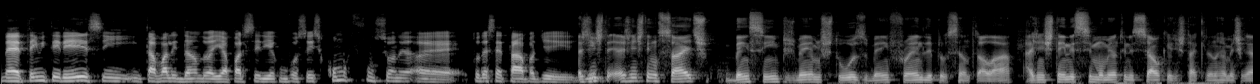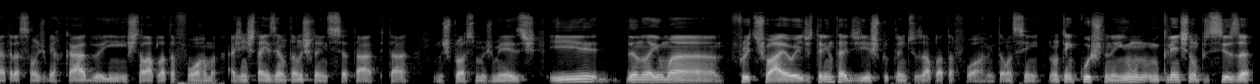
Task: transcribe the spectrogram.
né? Tenho interesse em estar validando aí a parceria com vocês. Como que funciona é, toda essa etapa de... A gente, tem, a gente tem um site bem simples, bem amistoso, bem friendly para você entrar lá. A gente tem nesse momento inicial que a gente está querendo realmente ganhar atração de mercado e instalar a plataforma. A gente está isentando os clientes de setup, tá? Nos próximos meses. E dando aí uma free trial aí de 30 dias para o cliente usar a plataforma. Então, assim, não tem custo nenhum. O cliente não precisa,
